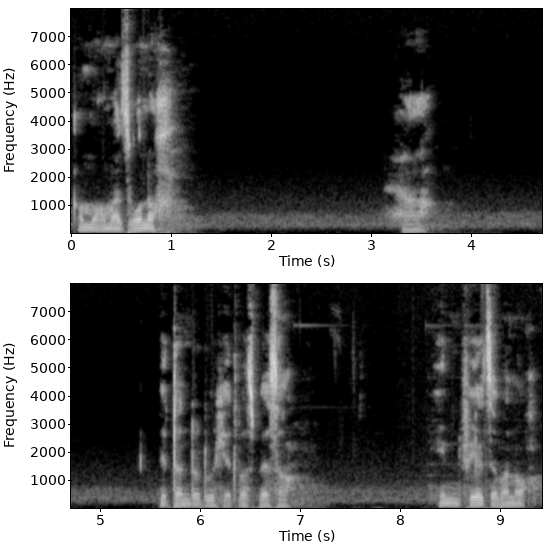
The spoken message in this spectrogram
Komm, machen wir so noch. Ja. Wird dann dadurch etwas besser. Hinten fehlt es aber noch.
